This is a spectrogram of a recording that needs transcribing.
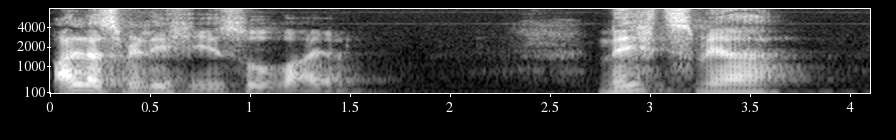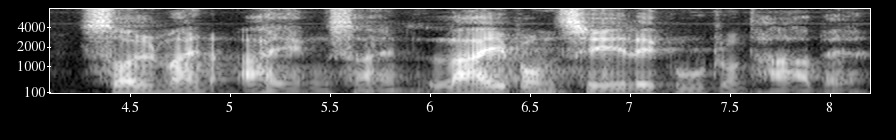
Alles will ich Jesu weihen. Nichts mehr soll mein eigen sein. Leib und Seele, Gut und Habe,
